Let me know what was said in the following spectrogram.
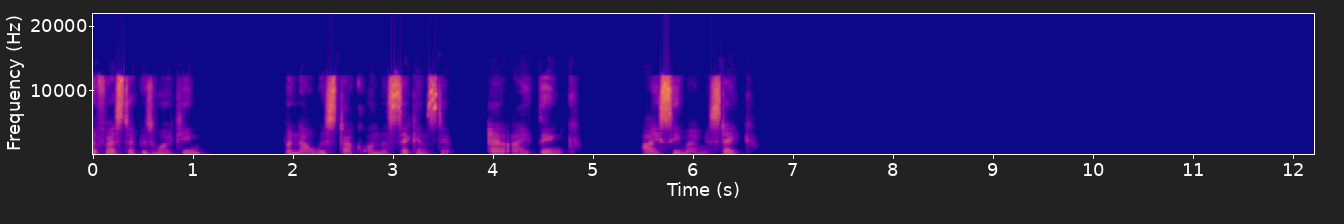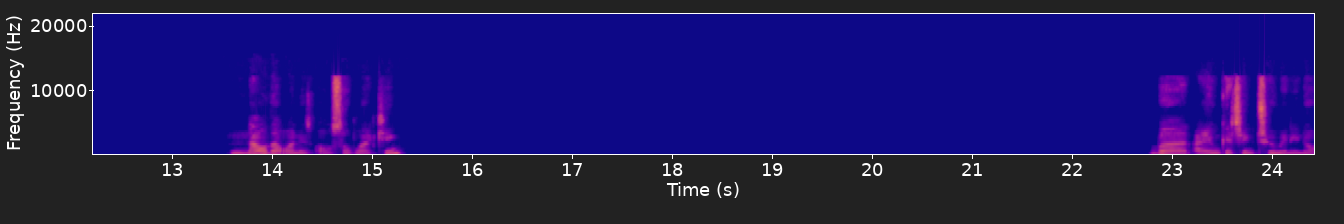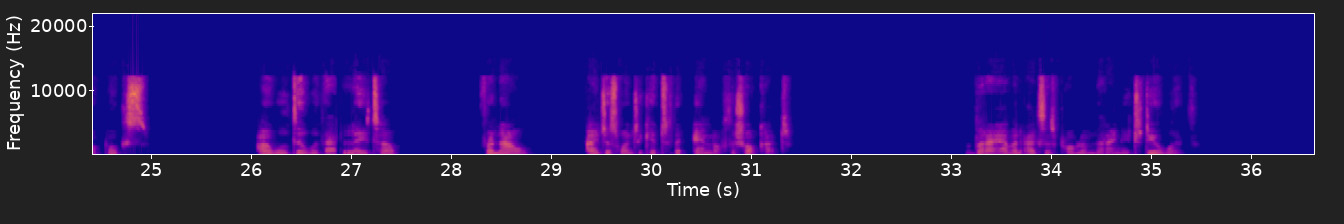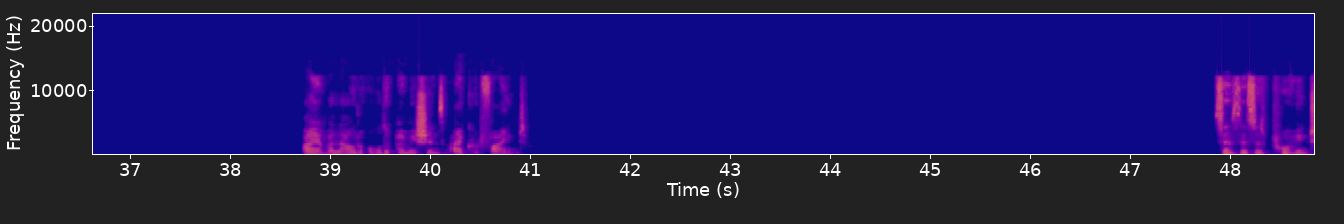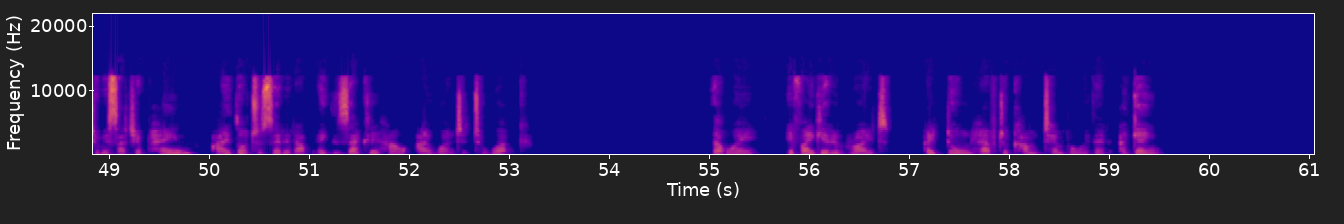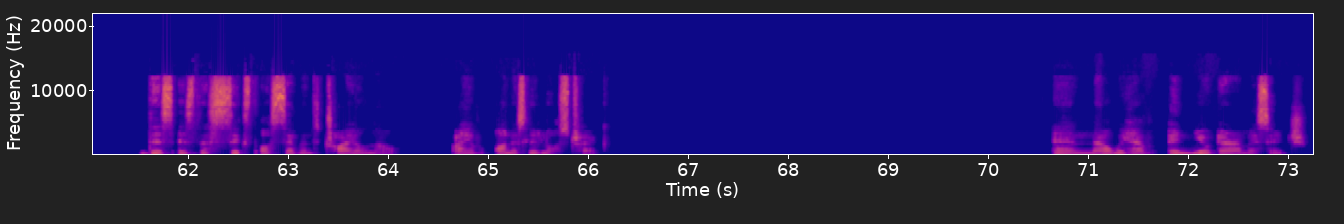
The first step is working, but now we're stuck on the second step, and I think I see my mistake. Now that one is also working. But I am getting too many notebooks. I will deal with that later. For now, I just want to get to the end of the shortcut. But I have an access problem that I need to deal with. I have allowed all the permissions I could find. Since this is proving to be such a pain, I thought to set it up exactly how I want it to work. That way, if I get it right, I don't have to come temper with it again. This is the sixth or seventh trial now. I have honestly lost track. And now we have a new error message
